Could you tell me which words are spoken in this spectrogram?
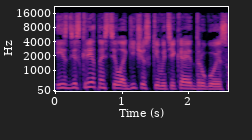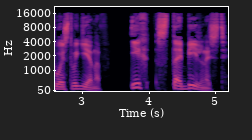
Из дискретности логически вытекает другое свойство генов — их стабильность.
